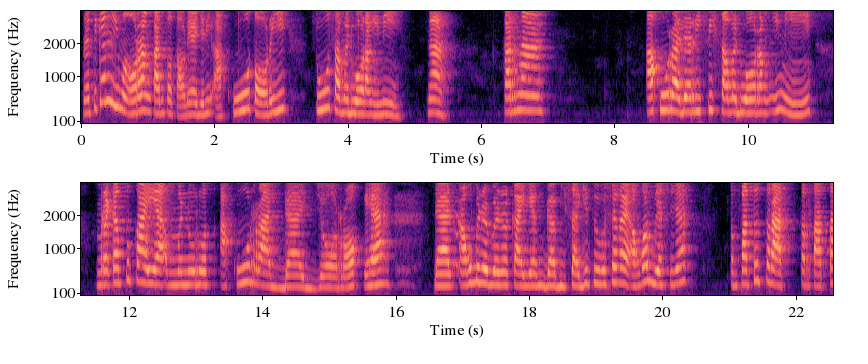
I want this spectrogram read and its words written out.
Berarti kan lima orang kan totalnya. Jadi aku, Tori, tuh sama dua orang ini. Nah, karena aku rada risih sama dua orang ini, mereka tuh kayak menurut aku rada jorok ya. Dan aku bener-bener kayak nggak bisa gitu. Maksudnya kayak aku kan biasanya tempat tuh terat, tertata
